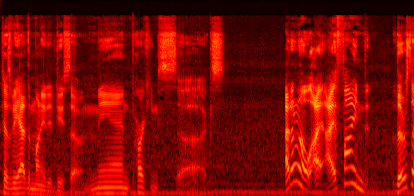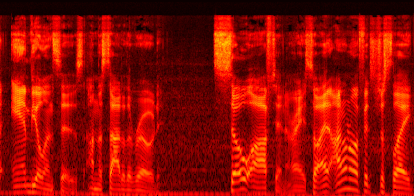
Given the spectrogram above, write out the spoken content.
because we have the money to do so. Man, parking sucks. I don't know. I, I find there's like ambulances on the side of the road so often. All right. So I, I don't know if it's just like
